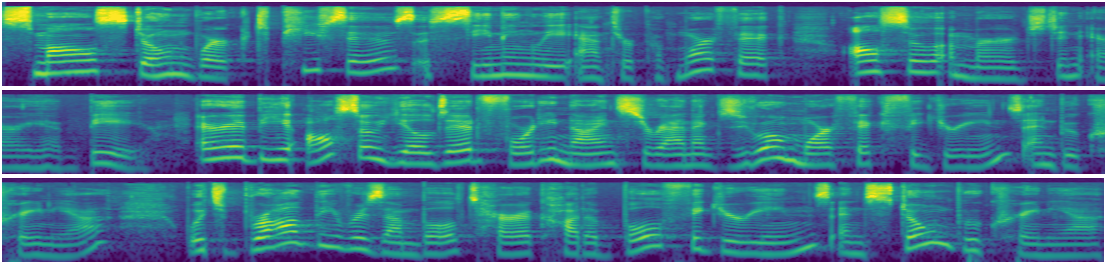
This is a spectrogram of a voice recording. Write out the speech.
Small stone-worked pieces, seemingly anthropomorphic, also emerged in Area B. Area B also yielded 49 ceramic zoomorphic figurines and bucrania, which broadly resemble terracotta bull figurines and stone bucrania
